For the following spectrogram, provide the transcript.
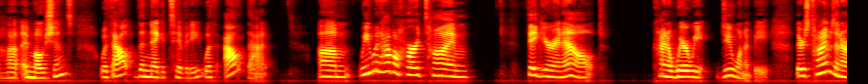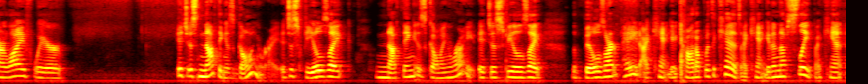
uh, emotions, without the negativity, without that, um, we would have a hard time figuring out kind of where we do want to be. There's times in our life where it's just nothing is going right. It just feels like nothing is going right. It just feels like the bills aren't paid. I can't get caught up with the kids. I can't get enough sleep. I can't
